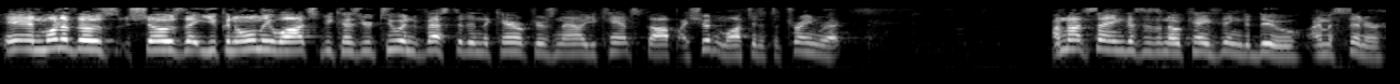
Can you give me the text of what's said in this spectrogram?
And one of those shows that you can only watch because you're too invested in the characters now, you can't stop. I shouldn't watch it, it's a train wreck. I'm not saying this is an okay thing to do. I'm a sinner.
